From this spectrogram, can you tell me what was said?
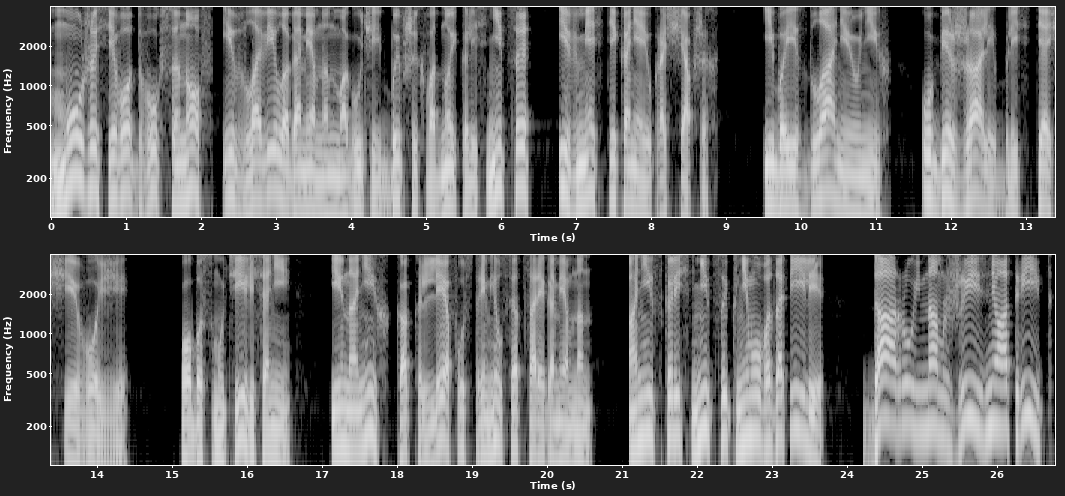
Мужа сего двух сынов изловил Агамемнон могучий, бывших в одной колеснице и вместе коней укращавших, ибо из длани у них убежали блестящие вожжи. Оба смутились они, и на них, как лев, устремился царь Агамемнон. Они с колесницы к нему возопили «Даруй нам жизнью, Атрит,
